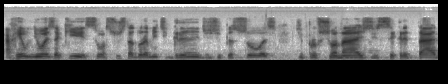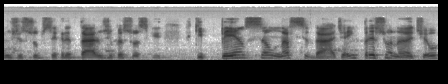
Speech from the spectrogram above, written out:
As reuniões aqui são assustadoramente grandes de pessoas, de profissionais, de secretários, de subsecretários, de pessoas que, que pensam na cidade. É impressionante. Eu,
